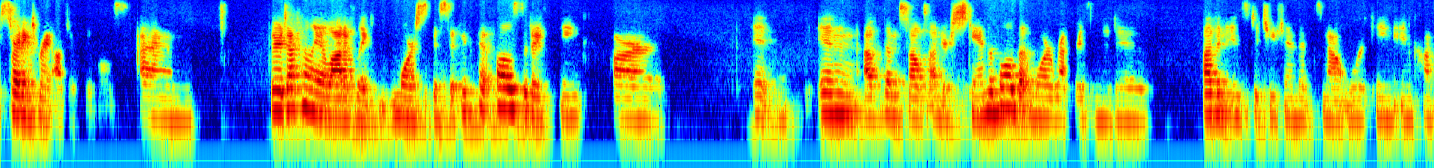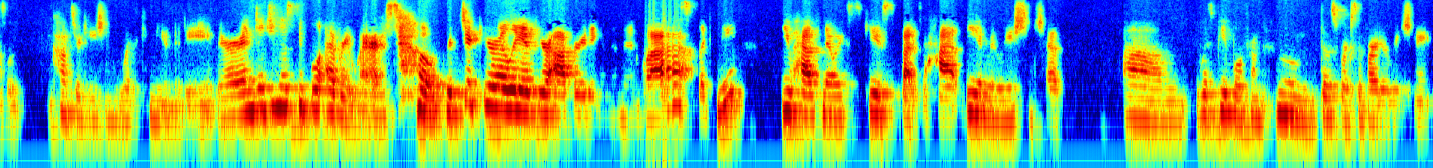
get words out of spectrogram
starting to write object labels. Um, there are definitely a lot of like more specific pitfalls that I think are in, in of themselves understandable, but more representative of an institution that's not working in consult, consultation with community. There are Indigenous people everywhere. So, particularly if you're operating in the Midwest like me, you have no excuse but to have, be in relationship um, with people from whom those works of art are originating.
